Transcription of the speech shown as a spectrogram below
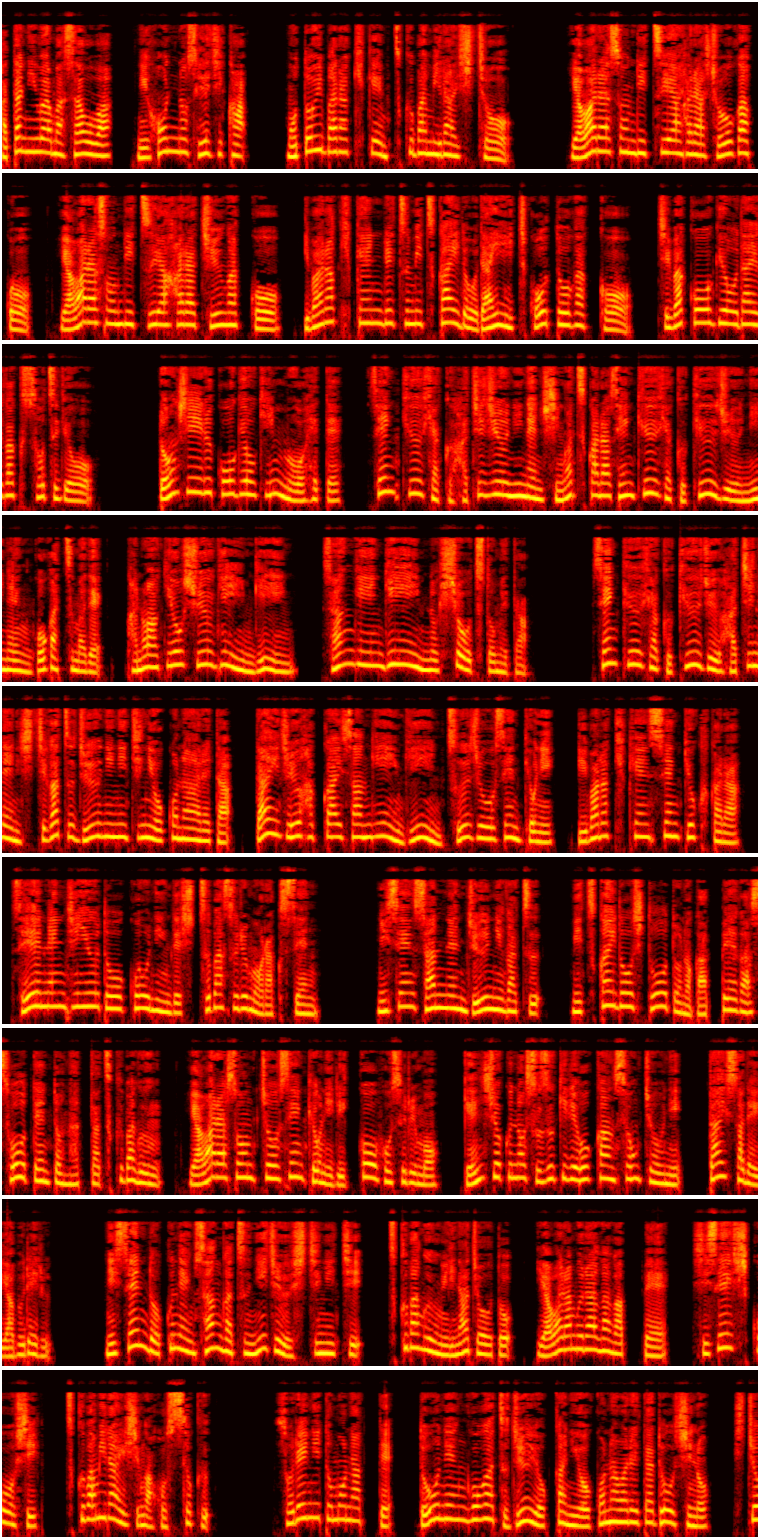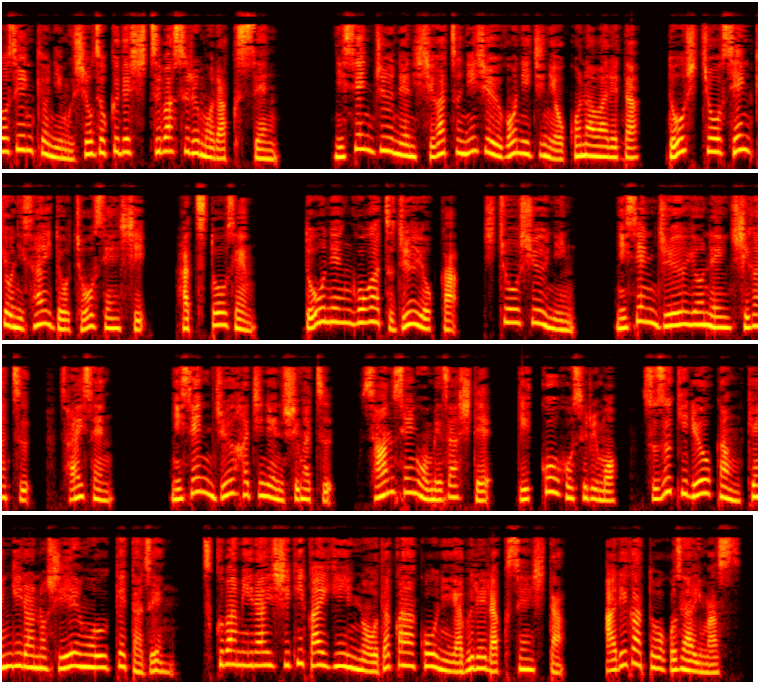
片庭正夫は、日本の政治家、元茨城県つくば未来市長。八原村立八原小学校、八原村立八原中学校、茨城県立三街道第一高等学校、千葉工業大学卒業。ロンシール工業勤務を経て、1982年4月から1992年5月まで、加野昭夫衆議院議員、参議院議員の秘書を務めた。1998年7月12日に行われた第18回参議院議員通常選挙に茨城県選挙区から青年自由党公認で出馬するも落選。2003年12月、三街道市党との合併が争点となった筑波郡、八原村長選挙に立候補するも、現職の鈴木良寛村長に大差で敗れる。2006年3月27日、筑波郡稲町と八原村が合併、市政施行し、筑波未来市が発足。それに伴って、同年5月14日に行われた同市の市長選挙に無所属で出馬するも落選。2010年4月25日に行われた同市長選挙に再度挑戦し、初当選。同年5月14日、市長就任。2014年4月、再選。2018年4月、参戦を目指して立候補するも、鈴木良官県議らの支援を受けた前、筑波未来市議会議員の小高公に敗れ落選した。ありがとうございます。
